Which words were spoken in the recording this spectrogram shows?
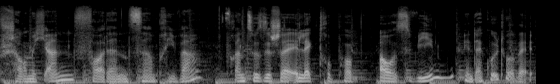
schau mich an, fordern Saint-Privat, französischer Elektropop aus Wien in der Kulturwelt.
